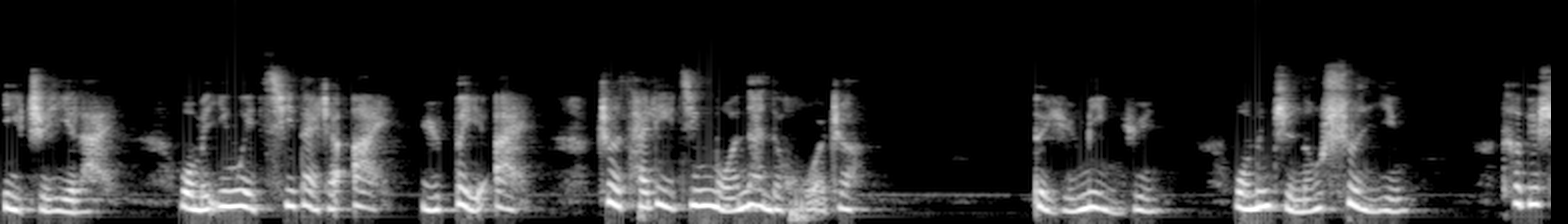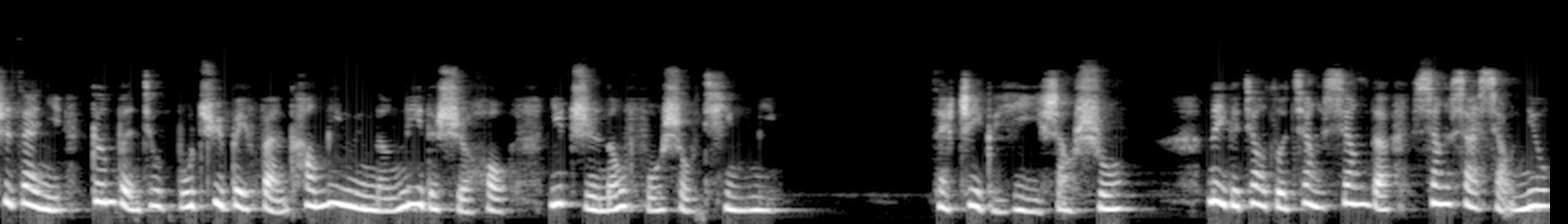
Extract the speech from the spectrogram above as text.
一直以来，我们因为期待着爱与被爱，这才历经磨难的活着。对于命运，我们只能顺应，特别是在你根本就不具备反抗命运能力的时候，你只能俯首听命。在这个意义上说，那个叫做酱香的乡下小妞，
